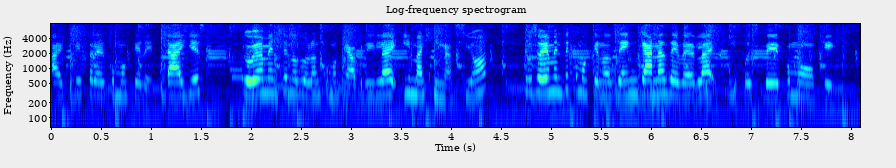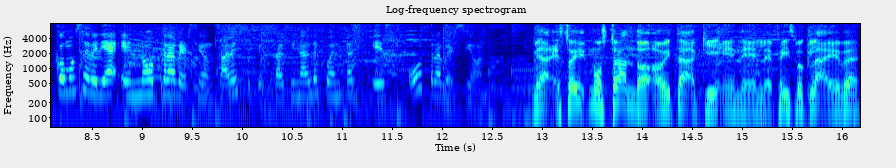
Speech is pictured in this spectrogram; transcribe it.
hay que traer como que detalles que obviamente nos vuelvan como que abrir la imaginación pues obviamente como que nos den ganas de verla y pues ver como que cómo se vería en otra versión, ¿sabes? Porque pues al final de cuentas es otra versión. Mira, estoy mostrando ahorita aquí en el Facebook Live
